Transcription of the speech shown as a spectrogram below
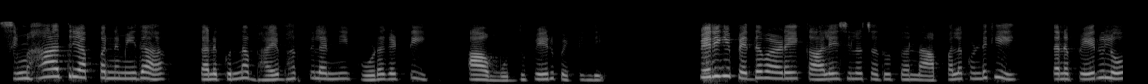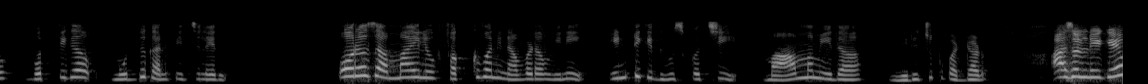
సింహాద్రి అప్పన్న మీద తనకున్న భయభక్తులన్నీ కూడగట్టి ఆ ముద్దు పేరు పెట్టింది. పెరిగి పెద్దవాడే కాలేజీలో చదువుతున్న అప్పలకొండకి తన పేరులో బొత్తిగా ముద్దు కనిపించలేదు. ఓ రోజు అమ్మాయిలు ఫక్కువని నవ్వడం విని ఇంటికి దూసుకొచ్చి మా అమ్మ మీద విరుచుకుపడ్డాడు. అసలు నీకేం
